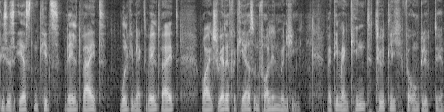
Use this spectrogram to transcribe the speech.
dieses ersten Kits weltweit, wohlgemerkt weltweit, war ein schwerer Verkehrsunfall in München, bei dem ein Kind tödlich verunglückte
